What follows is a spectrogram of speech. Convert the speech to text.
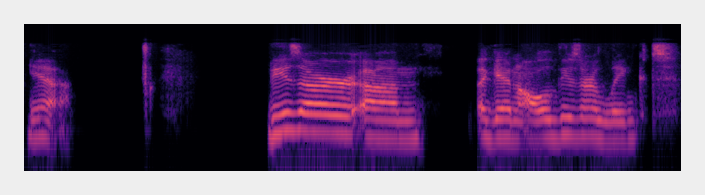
yeah. These are, um, again, all of these are linked.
